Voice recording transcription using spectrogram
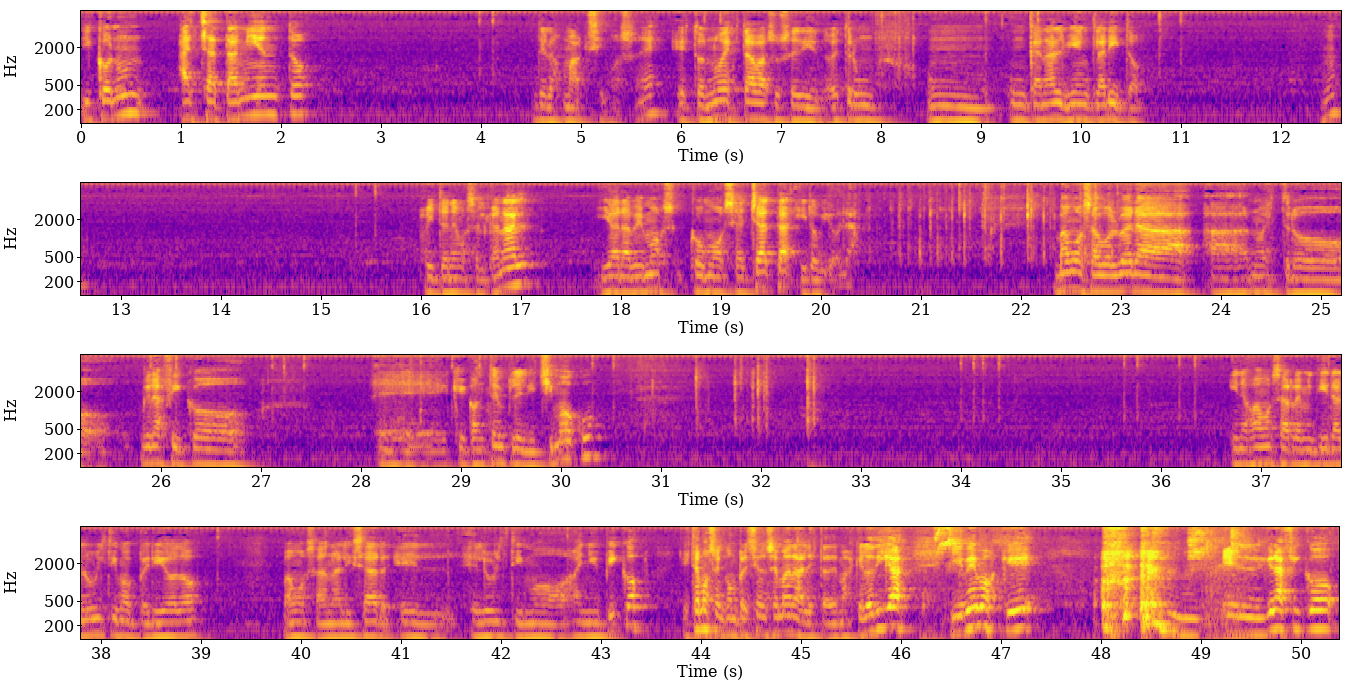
y con un achatamiento de los máximos. ¿eh? Esto no estaba sucediendo, esto era un, un, canal bien clarito. ¿Mm? Ahí tenemos el canal y ahora vemos cómo se achata y lo viola. Vamos a volver a, nuestro gráfico eh, que contemple el Ichimoku. Y nos vamos a remitir al último periodo. Vamos a analizar el, el último año y pico. Estamos en compresión semanal, está de más que lo diga. Y vemos que el gráfico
